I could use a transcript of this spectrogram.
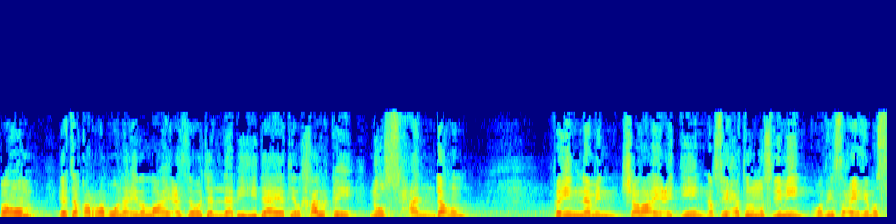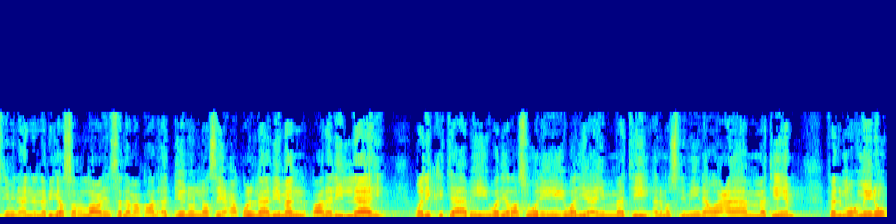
فهم يتقربون إلى الله عز وجل بهداية الخلق نصحا لهم. فإن من شرائع الدين نصيحة المسلمين. وفي صحيح مسلم أن النبي صلى الله عليه وسلم قال الدين النصيحة. قلنا لمن؟ قال لله ولكتابه ولرسوله ولأئمة المسلمين وعامتهم. فالمؤمن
